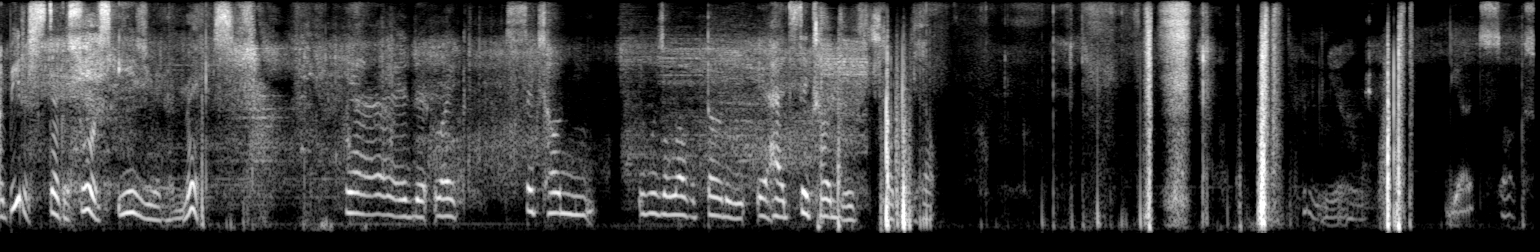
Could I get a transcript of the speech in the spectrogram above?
I beat a Stegosaurus easier than this. Yeah, it, like 600. It was a level 30. It had 600 something health. Yeah. Yeah, it sucks.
